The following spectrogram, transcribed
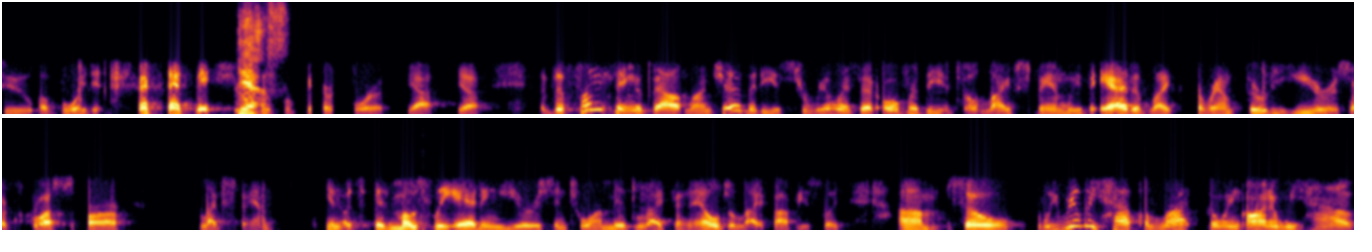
to avoid it and make sure yes. we're prepared for it. Yeah, yeah. The fun thing about longevity is to realize that over the adult lifespan, we've added like around 30 years across our lifespan. You know, it's, it's mostly adding years into our midlife and elder life, obviously. Um, so we really have a lot going on, and we have,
